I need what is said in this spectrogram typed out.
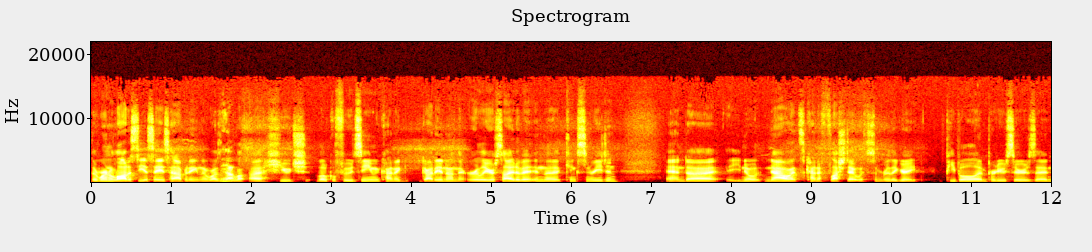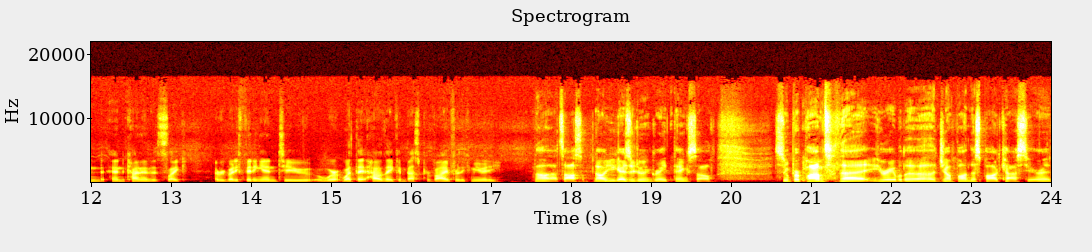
there weren't a lot of CSAs happening. There wasn't Yeah. a, lo- a huge local food scene. We kind of got in on the earlier side of it in the Kingston region, and uh, you know now it's kind of flushed out with some really great people and producers, and and kind of it's like everybody fitting into where, what they how they can best provide for the community. No, that's awesome. No, you guys are doing great things. So super pumped that you're able to jump on this podcast here and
